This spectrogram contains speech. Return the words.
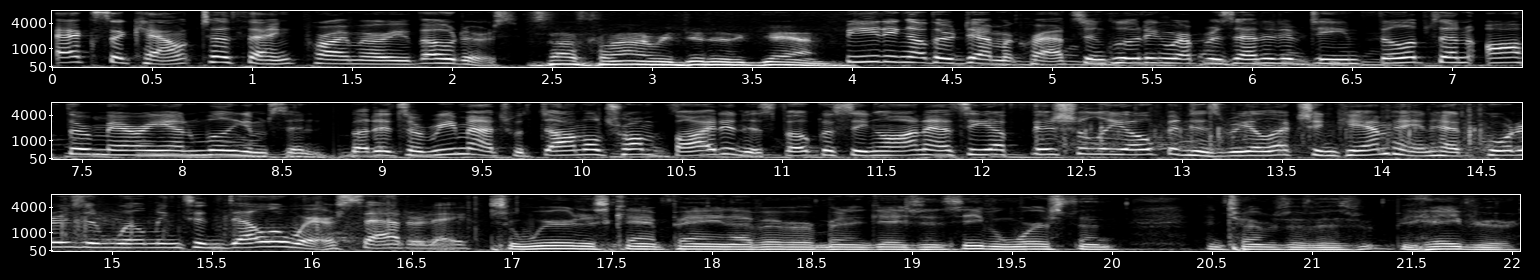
X account to thank primary voters. South Carolina, we did it again. Beating other Democrats, including Representative Dean Phillips and author Marianne Williamson. But it's a rematch with Donald Trump Biden is focusing on as he officially opened his reelection campaign headquarters in Wilmington, Delaware, Saturday. It's the weirdest campaign I've ever been engaged in. It's even worse than in terms of his behavior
